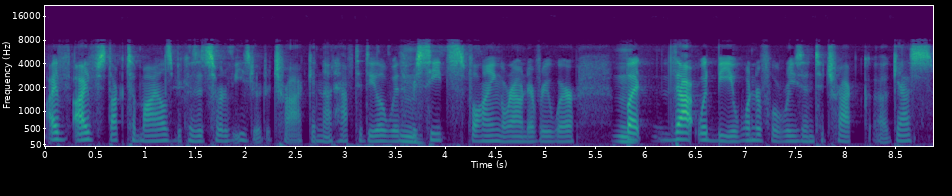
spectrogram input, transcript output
I've I've stuck to miles because it's sort of easier to track and not have to deal with mm. receipts flying around everywhere. Mm. But that would be a wonderful reason to track uh, gas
